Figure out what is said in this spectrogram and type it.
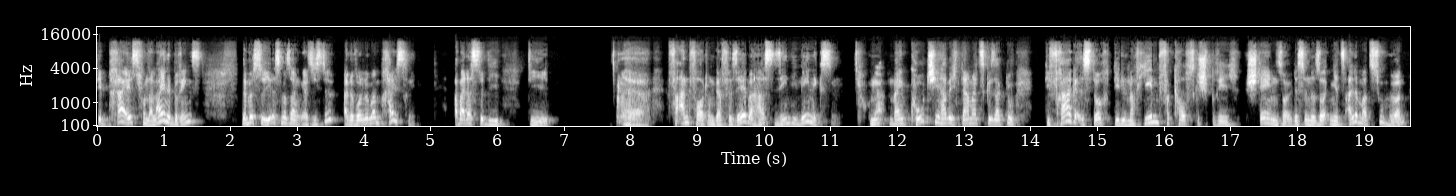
den Preis von alleine bringst, dann wirst du jedes Mal sagen, ja siehst du, alle wollen über den Preis reden aber dass du die, die äh, Verantwortung dafür selber hast, sehen die wenigsten. Und ja. mein Coach hier habe ich damals gesagt, du, die Frage ist doch, die du nach jedem Verkaufsgespräch stellen solltest, und da sollten jetzt alle mal zuhören,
